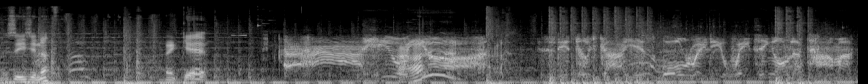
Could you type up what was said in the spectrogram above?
That's easy enough. Thank you. Ah, here we Ah. are. Little guy is already waiting on the tarmac,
